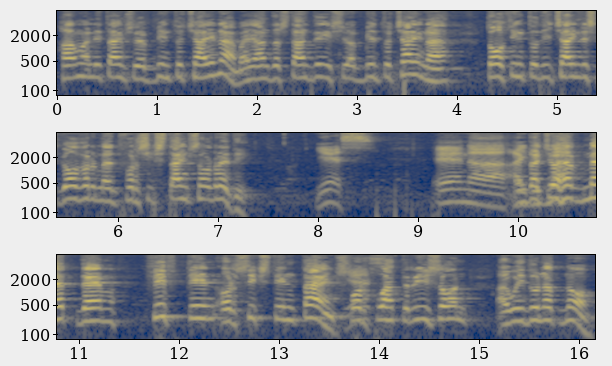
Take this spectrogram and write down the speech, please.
how many times you have been to China. My understanding is you have been to China talking to the Chinese government for six times already. yes, and uh, I And that you have met them 15 or 16 times. For Yes. what reason, uh, we do not know.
